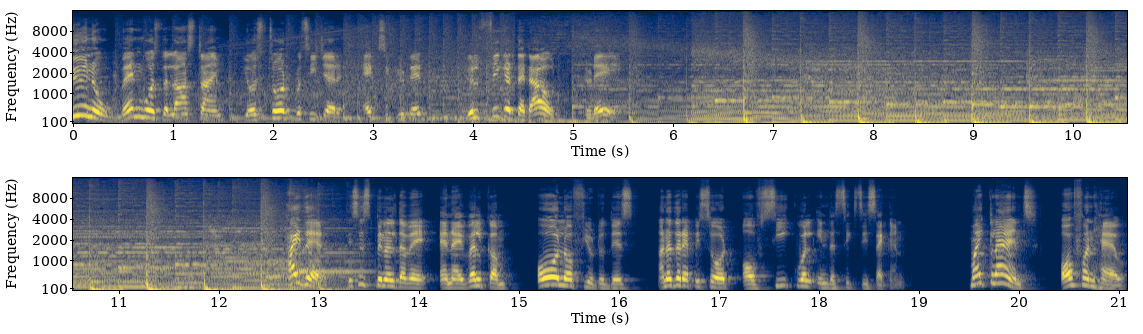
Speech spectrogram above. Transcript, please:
Do you know when was the last time your store procedure executed? We'll figure that out today. Hi there, this is Pinal Dave and I welcome all of you to this another episode of SQL in the 60 second. My clients often have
